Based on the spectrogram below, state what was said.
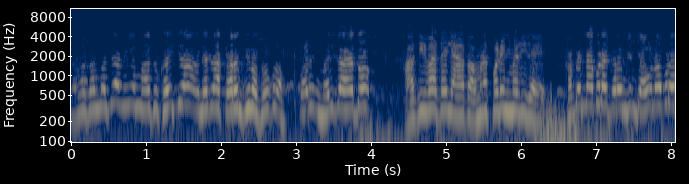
સમાધાનમાં જા ને માથું ખાઈ ગયા અને કરમસિંહ નો છોકરો પડીને મરી જાય તો? હાથી વાત એટલે આ તો હમણાં પડીને મરી જાય. ખબર ના પડે કરમસિંહ જવું ના પડે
